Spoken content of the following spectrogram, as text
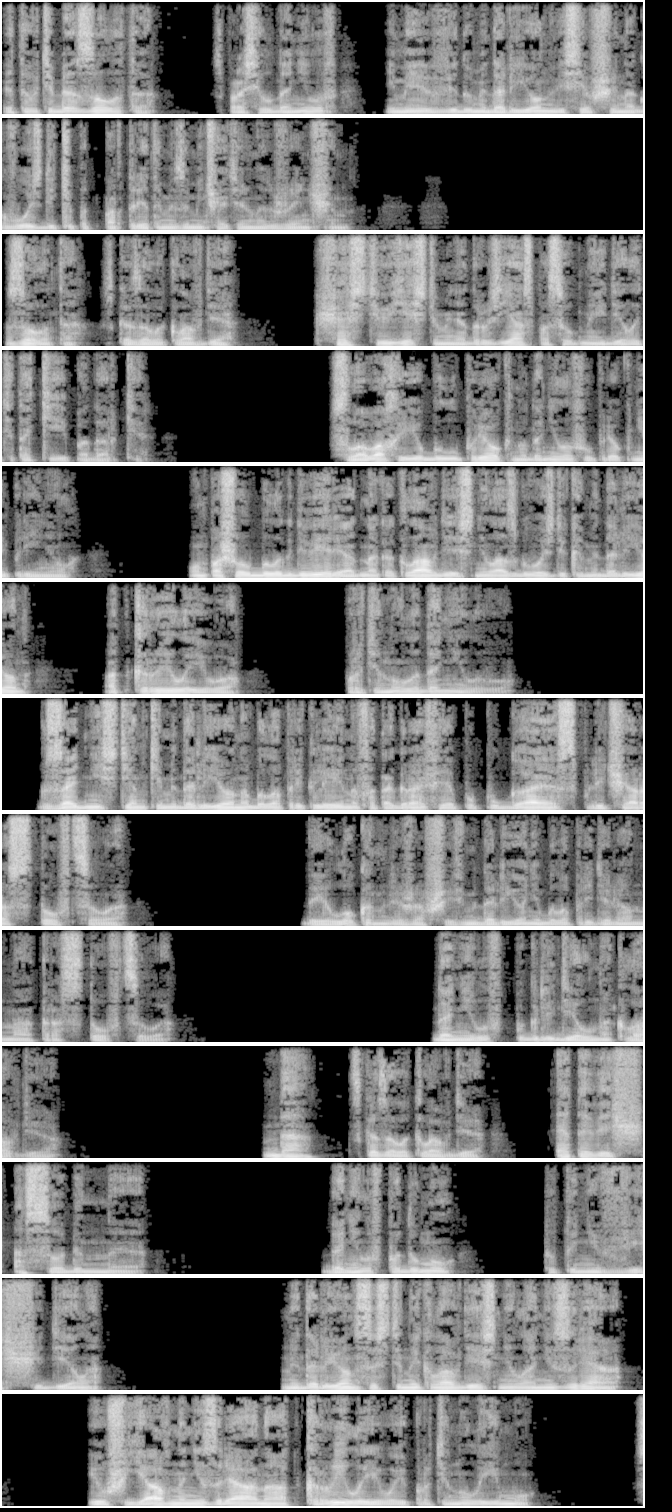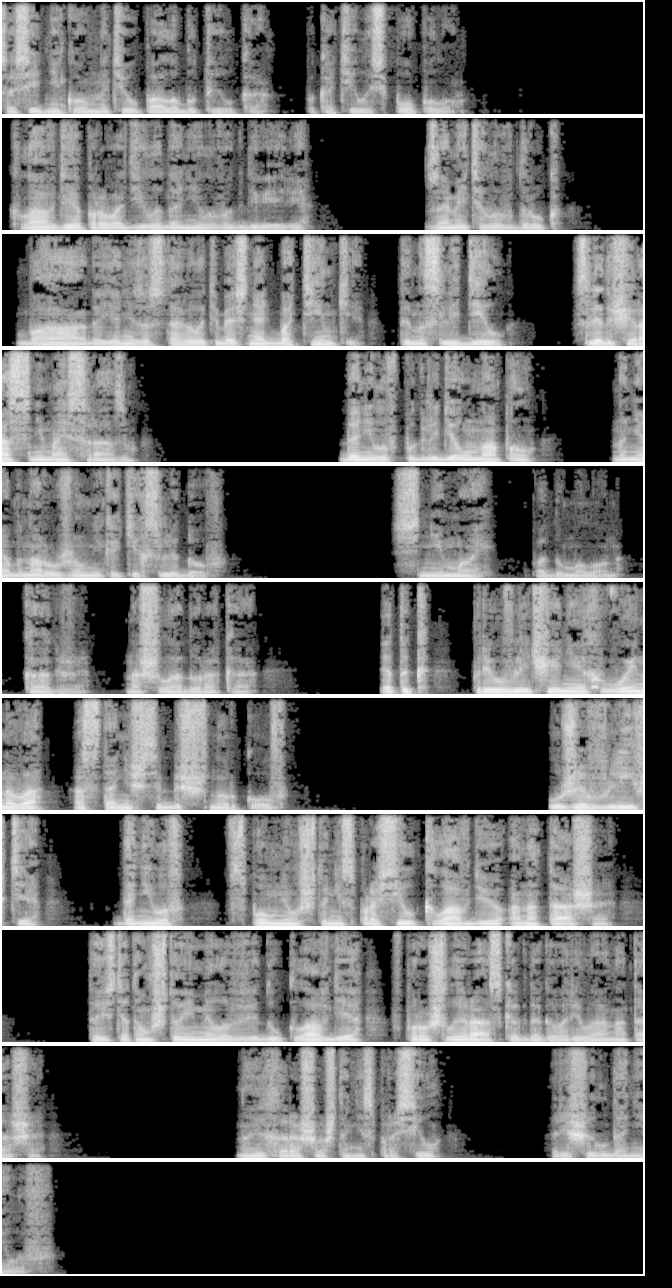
«Это у тебя золото?» — спросил Данилов, имея в виду медальон, висевший на гвоздике под портретами замечательных женщин. «Золото», — сказала Клавдия. «К счастью, есть у меня друзья, способные делать и такие подарки». В словах ее был упрек, но Данилов упрек не принял. Он пошел было к двери, однако Клавдия сняла с гвоздика медальон, открыла его, протянула Данилову. К задней стенке медальона была приклеена фотография попугая с плеча Ростовцева. Да и локон, лежавший в медальоне, был определенно от Ростовцева. Данилов поглядел на Клавдию. «Да», — сказала Клавдия, — «эта вещь особенная». Данилов подумал, тут и не в вещи дело. Медальон со стены Клавдия сняла не зря — и уж явно не зря она открыла его и протянула ему. В соседней комнате упала бутылка, покатилась по полу. Клавдия проводила Данилова к двери. Заметила вдруг. «Ба, да я не заставила тебя снять ботинки. Ты наследил. В следующий раз снимай сразу». Данилов поглядел на пол, но не обнаружил никаких следов. «Снимай», — подумал он. «Как же? нашла дурака. Этак при увлечениях Войнова останешься без шнурков. Уже в лифте Данилов вспомнил, что не спросил Клавдию о Наташе, то есть о том, что имела в виду Клавдия в прошлый раз, когда говорила о Наташе. Ну и хорошо, что не спросил, решил Данилов.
